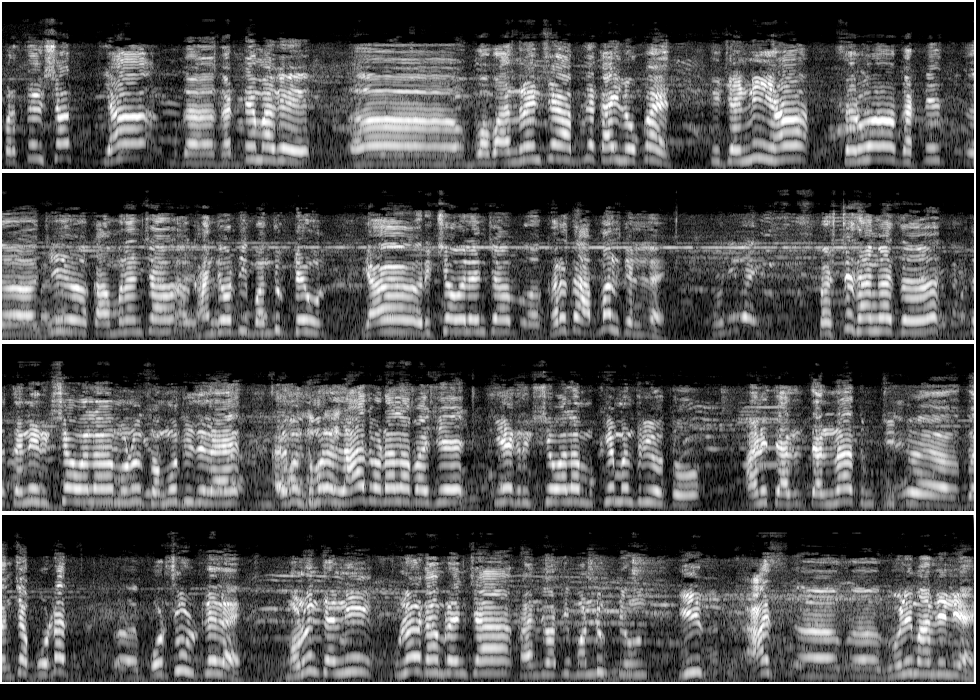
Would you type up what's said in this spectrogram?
प्रत्यक्षात या घटनेमागे व- वांद्र्यांचे आपले काही लोक आहेत. की ज्यांनी ह्या सर्व घटनेत जी कामरांच्या खांद्यावरती बंदूक ठेवून या रिक्षावाल्यांच्या खरं तर अपमान केलेला आहे. स्पष्ट सांगायचं तर त्यांनी रिक्षावाला म्हणून संबोधित दिला आहे. आणि पण तुम्हाला लाज वाटायला पाहिजे की एक रिक्षावाला मुख्यमंत्री होतो आणि त्या- त्यांना तुमची त्यांच्या पोटात पोटसूळ उठलेलं आहे. म्हणून त्यांनी कुणाल कामरांच्या खांद्यावरती बंदूक ठेवून ही आज गोळी मारलेली आहे.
